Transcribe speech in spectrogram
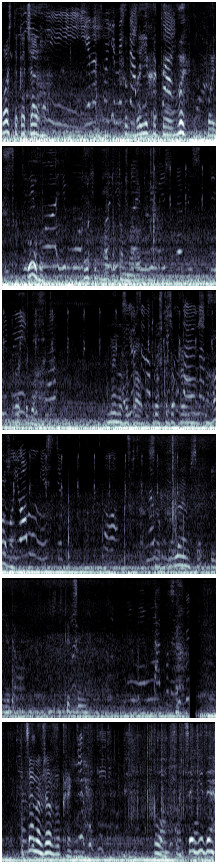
Ось така черга, щоб заїхати в Польщу. Ого, трохи багато там народу. Трохи багато. А ми на заправку трошки заправимося газом. Заправляємося і їдемо. Такі ціни. Подивись. Це ми вже в Україні. О, а це їде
